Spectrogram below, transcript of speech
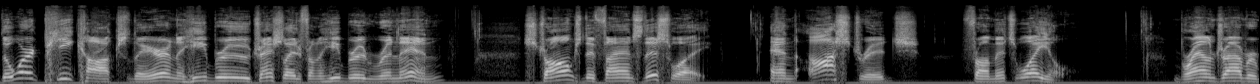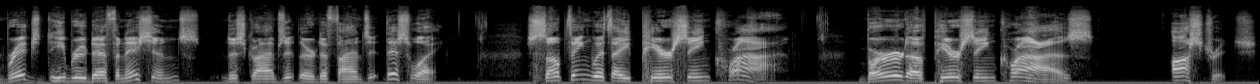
The word peacocks there in the Hebrew, translated from the Hebrew renan, Strong's defines this way an ostrich from its wail. Brown Driver Briggs Hebrew definitions describes it or defines it this way something with a piercing cry, bird of piercing cries, ostrich.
